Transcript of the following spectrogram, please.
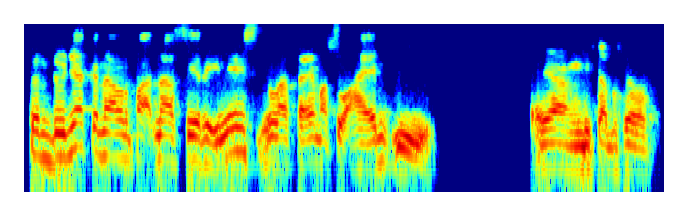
Tentunya kenal Pak Nasir ini setelah saya masuk HMI. Yang bisa betul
